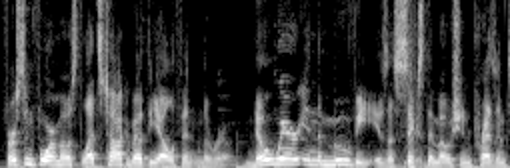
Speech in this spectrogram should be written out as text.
First and foremost, let's talk about the elephant in the room. Nowhere in the movie is a sixth emotion present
